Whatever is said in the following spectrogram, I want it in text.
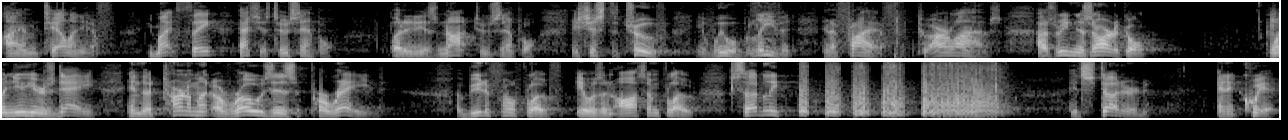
I am telling you, you might think that's just too simple, but it is not too simple. It's just the truth if we will believe it and apply it to our lives. I was reading this article one New Year's Day in the Tournament of Roses parade. A beautiful float. It was an awesome float. Suddenly, it stuttered and it quit.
